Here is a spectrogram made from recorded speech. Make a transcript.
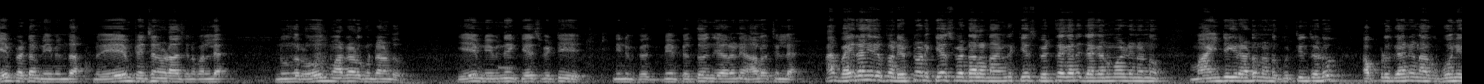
ఏం పెట్టం నీ మీద? నువ్వేం టెన్షన్ పడాల్సిన పనిలే నువ్వు రోజు మాట్లాడుకుంటాడు. ఏం నీ మీద కేసు పెట్టి నిన్ను మేము పెద్దోని చేయాలని ఆలోచనలే ఆయన బహిరంగ చెప్తాడు ఎప్పుడు కేసు పెట్టాలని నా మీద? కేసు పెడితే కానీ జగన్మోహన్ నన్ను మా ఇంటికి రాడు నన్ను గుర్తించాడు అప్పుడు కానీ నాకు పోనీ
